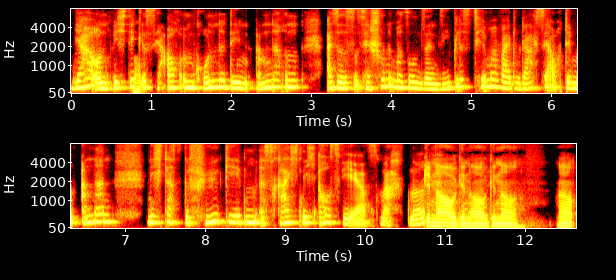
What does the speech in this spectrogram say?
Ja, und wichtig ja. ist ja auch im Grunde den anderen, also es ist ja schon immer so ein sensibles Thema, weil du darfst ja auch dem anderen nicht das Gefühl geben, es reicht nicht aus, wie er es macht. Ne? Genau, genau, genau. Ja.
